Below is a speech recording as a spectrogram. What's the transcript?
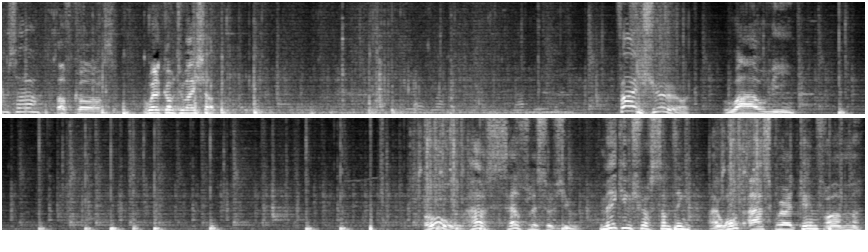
Time, sir? Of course. Welcome to my shop. Fine, sure. Wow me. Oh, how selfless of you. Making sure something I won't ask where it came from.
